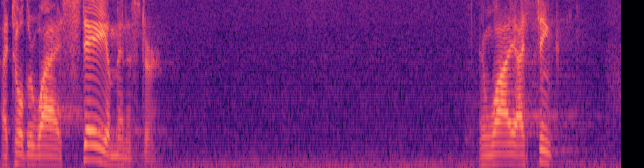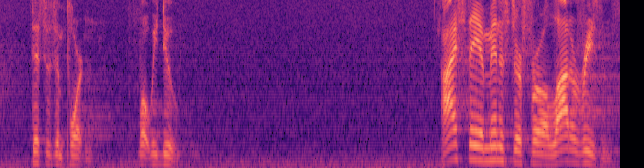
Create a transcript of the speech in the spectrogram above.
I told her why I stay a minister and why I think this is important, what we do. I stay a minister for a lot of reasons.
